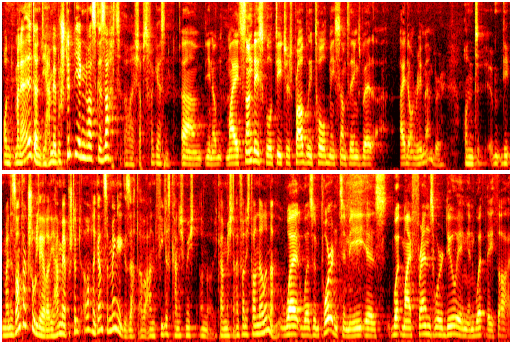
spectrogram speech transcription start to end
Und meine Eltern, die haben mir bestimmt irgendwas gesagt, aber ich habe es vergessen. Um, you know, my Sunday school teachers probably told me some things, but I don't remember. Und ähm, die, meine Sonntagsschullehrer, die haben mir bestimmt auch eine ganze Menge gesagt, aber an vieles kann ich mich, ich kann mich einfach nicht daran erinnern. What was important to me is what my friends were doing and what they thought.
